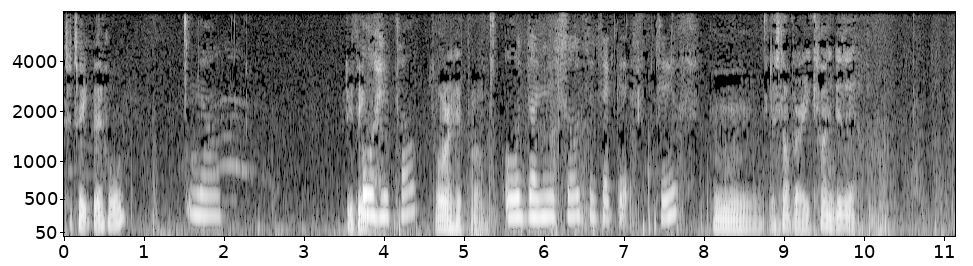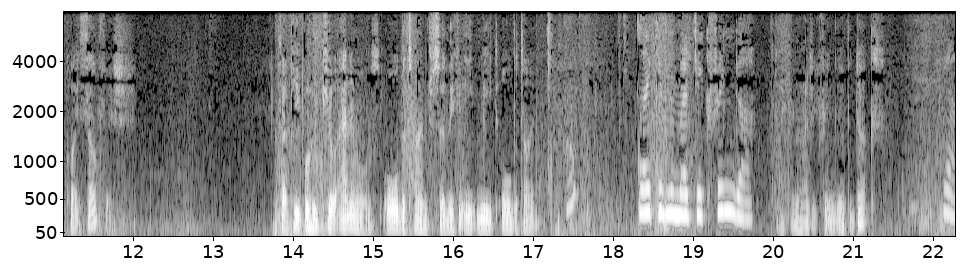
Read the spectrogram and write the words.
to take their horn? No. Do you think? Or a hippo. Or a hippo? Or dinosaurs if it gets tooth. Hmm. It's not very kind, is it? Quite selfish. It's like people who kill animals all the time just so they can eat meat all the time. Like in the magic finger. Like in the Magic Finger with the ducks. Yeah.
